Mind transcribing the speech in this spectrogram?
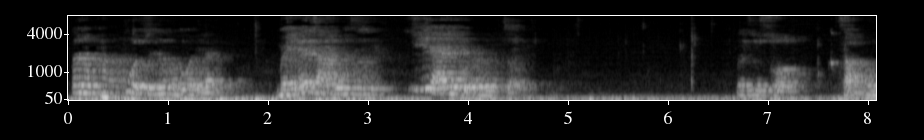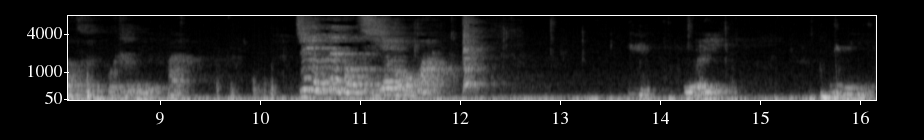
但是看过去那么多年，每年涨工资依然有人走，那就说涨工资不是唯一办法。只有认同企业文化。得力，嗯，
